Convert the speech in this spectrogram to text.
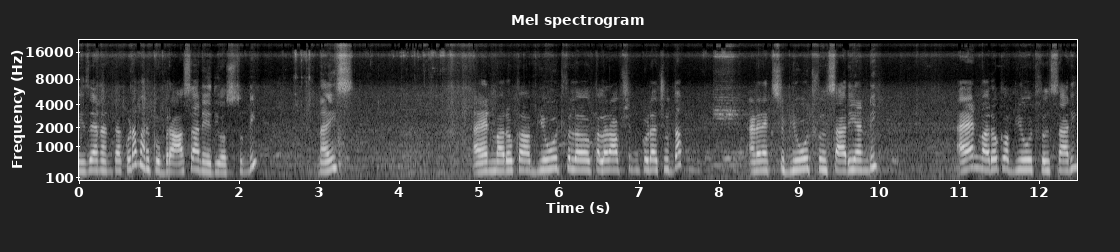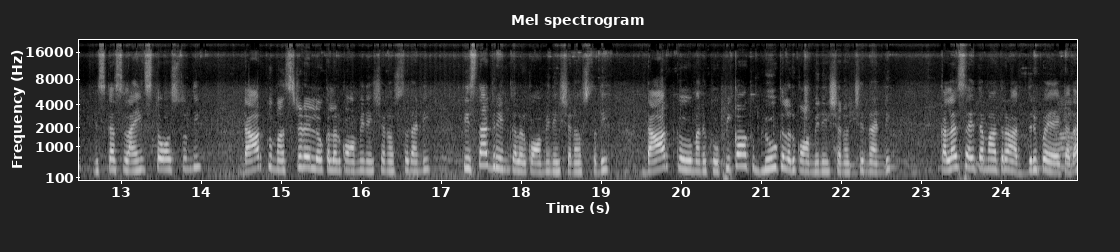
డిజైన్ అంతా కూడా మనకు బ్రాసో అనేది వస్తుంది. నైస్. అండ్ మరొక బ్యూటిఫుల్ కలర్ ఆప్షన్ కూడా చూద్దాం. అండ్ నెక్స్ట్ బ్యూటిఫుల్ శారీ అండి. అండ్ మరొక బ్యూటిఫుల్ శారీ. విస్కస్ లైన్స్తో వస్తుంది. Dark mustard yellow colour combination వస్తుందండి. పిస్తా గ్రీన్ కలర్ కాంబినేషన్ వస్తుంది. డార్క్ మనకు పికాక్ బ్లూ కలర్ కాంబినేషన్ వచ్చిందండి. కలర్స్ అయితే మాత్రం అద్దరిపోయాయి కదా.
